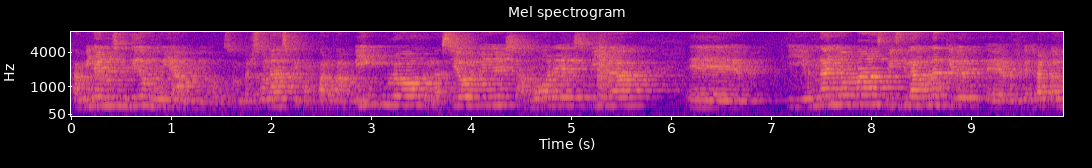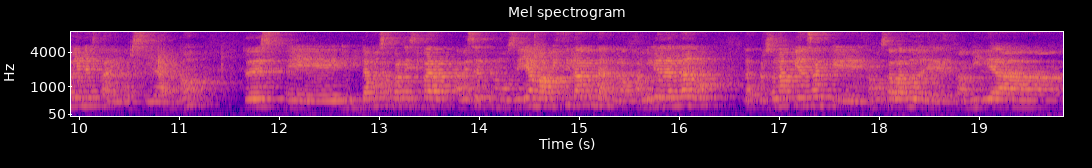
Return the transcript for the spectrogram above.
familia en un sentido muy amplio. Son personas que compartan vínculos, relaciones, amores, vida. Eh, y un año más, Bici Laguna quiere reflejar también esta diversidad, ¿no? Entonces, invitamos a participar, a veces como se llama Bici Laguna, la familia de al lado, las personas piensan que estamos hablando de familia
